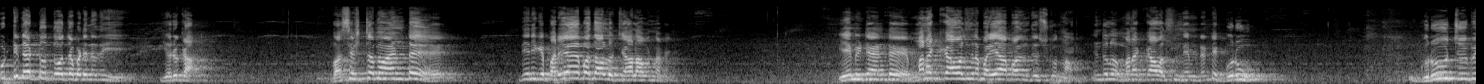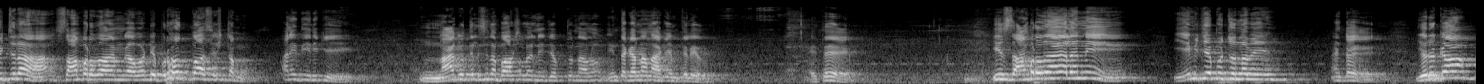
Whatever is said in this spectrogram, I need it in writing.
పుట్టినట్టు తోచబడినది ఎరుక. వశిష్టము అంటే దీనికి పర్యాయపదాలు చాలా ఉన్నవి. ఏమిటి అంటే మనకు కావాల్సిన పర్యాపాలను తీసుకుందాం. ఇందులో మనకు కావాల్సింది ఏమిటంటే గురువు. గురువు చూపించిన సాంప్రదాయం కాబట్టి బృహద్వాశిష్టము అని దీనికి నాకు తెలిసిన భాషలో నేను చెప్తున్నాను. ఇంతకన్నా నాకేం తెలియదు. అయితే ఈ సాంప్రదాయాలన్నీ ఏమి చెప్పుచున్నవి? అంటే ఎరుక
